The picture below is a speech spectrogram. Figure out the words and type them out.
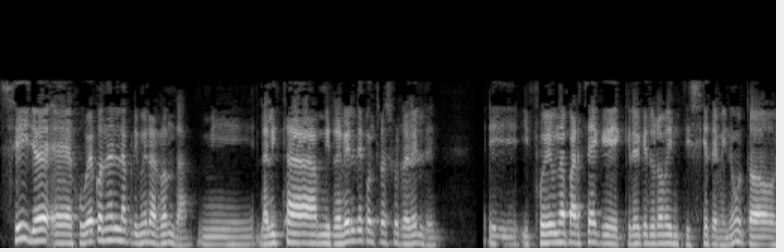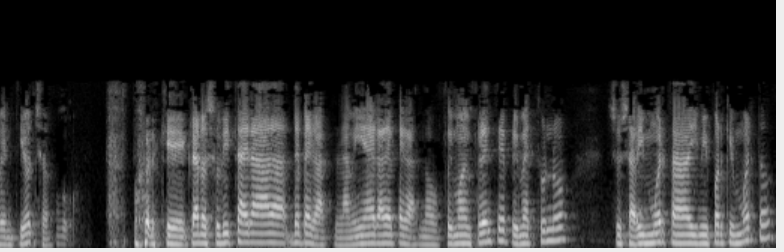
Sí, yo eh, jugué con él la primera ronda. Mi, la lista mi rebelde contra su rebelde. Y, y fue una partida que creo que duró 27 minutos o 28. Porque, claro, su lista era de pegar, la mía era de pegar. Nos fuimos enfrente, primer turno, su Sabine muerta y mi Porky muerto.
